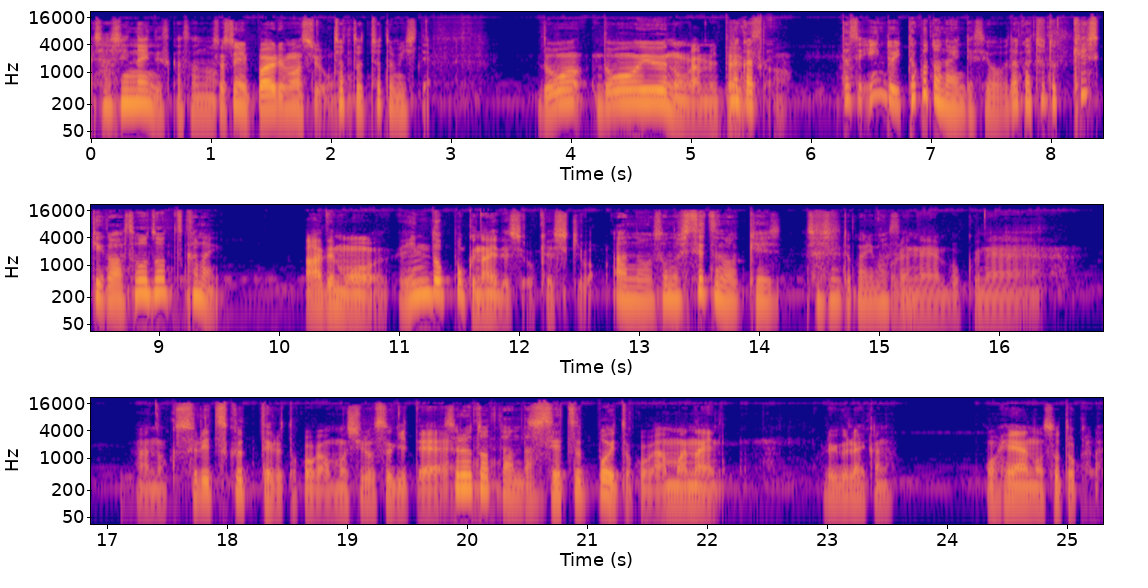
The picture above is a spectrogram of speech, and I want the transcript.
写真ないんですか？その。ち写真いっぱいありますよ。ょっとちょっと見して。どうどういうのが見たいですか私インド行ったことないんですよ。だからちょっと景色が想像つかないあでもインドっぽくないですよ景色は。あのその施設のけ写真とかあります？これね僕ねあの薬作ってるとこが面白すぎてそれを撮ったんだ。施設っぽいとこがあんまないの。これぐらいかな。お部屋の外から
